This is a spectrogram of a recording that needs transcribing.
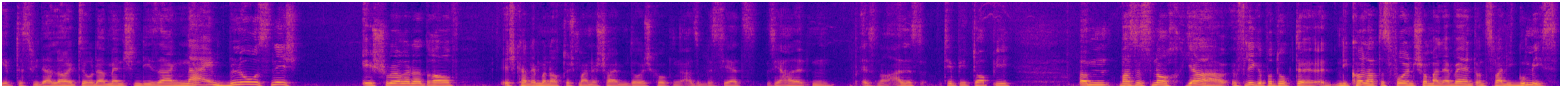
Gibt es wieder Leute oder Menschen, die sagen, nein, bloß nicht. Ich schwöre da drauf. Ich kann immer noch durch meine Scheiben durchgucken. Also bis jetzt, sie halten, ist noch alles tippitoppi. Ähm, was ist noch? Ja, Pflegeprodukte. Nicole hat es vorhin schon mal erwähnt, und zwar die Gummis.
